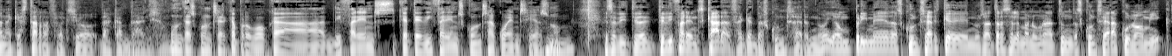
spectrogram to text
en aquesta reflexió de cap d'any. No? Un desconcert que provoca diferents, que té diferents conseqüències, no? Mm -hmm. És a dir, té, té diferents cares aquest desconcert, no? Hi ha un primer desconcert que nosaltres l'hem anomenat un desconcert econòmic,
